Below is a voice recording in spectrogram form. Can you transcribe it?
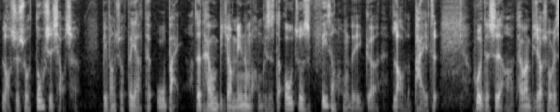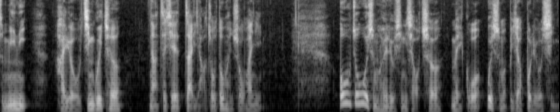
老实说都是小车。比方说菲亚特五百啊，在台湾比较没那么红，可是在欧洲是非常红的一个老的牌子。或者是啊，台湾比较熟的是 Mini，还有金龟车，那这些在亚洲都很受欢迎。欧洲为什么会流行小车？美国为什么比较不流行？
